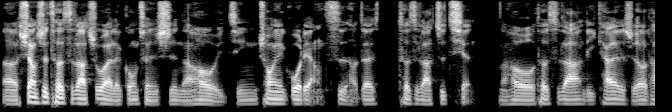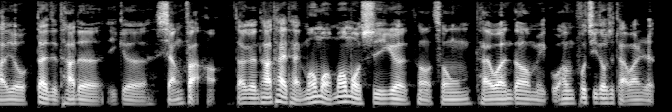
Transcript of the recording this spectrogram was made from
呃像是特斯拉出来的工程师，然后已经创业过两次哈，在特斯拉之前。然后特斯拉离开的时候，他又带着他的一个想法哈，他跟他太太某某某某是一个哦，从台湾到美国，他们夫妻都是台湾人，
